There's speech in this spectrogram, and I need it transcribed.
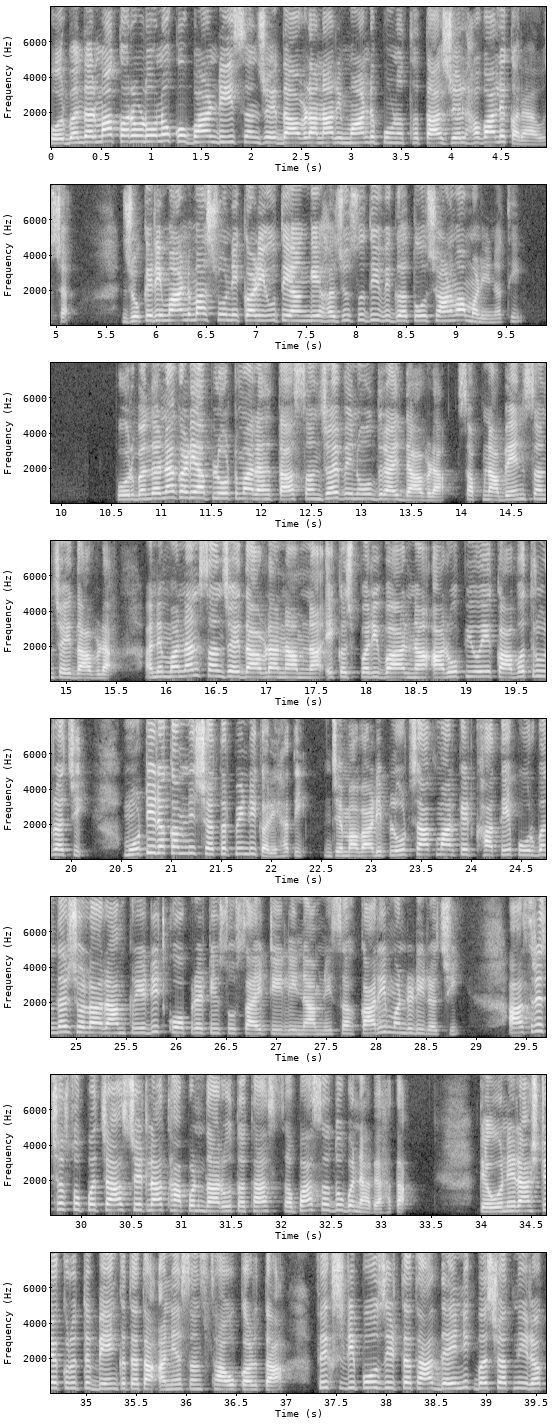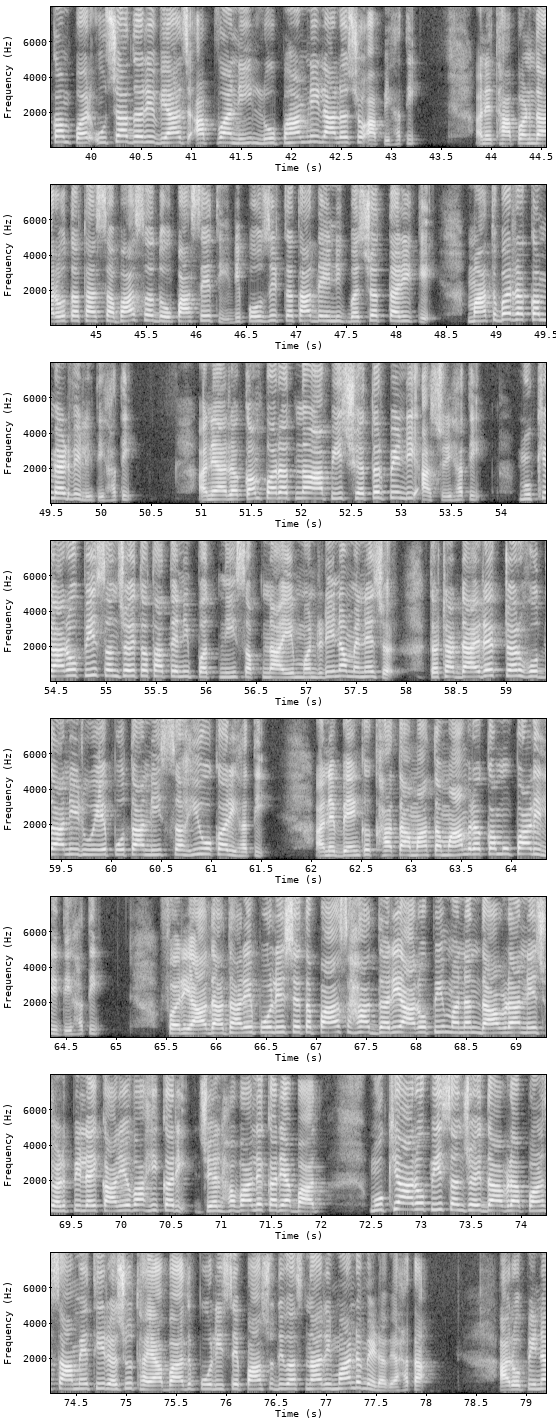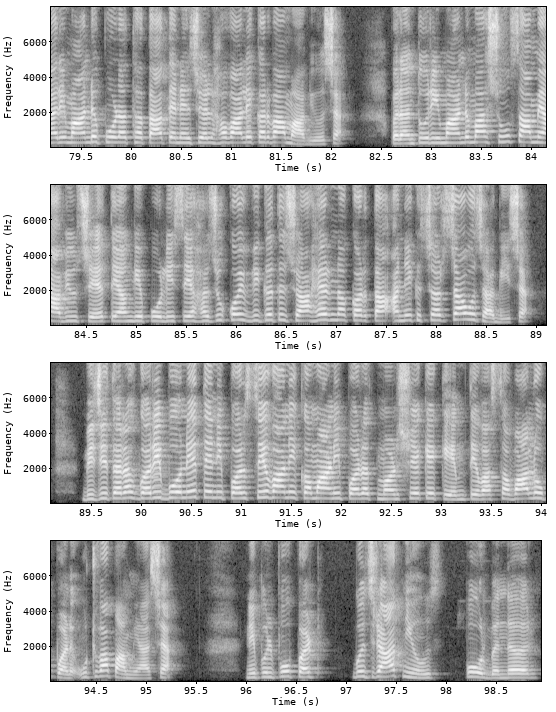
પોરબંદરમાં કરોડોનો કૌભાંડી સંજય દાવડાના રિમાન્ડ પૂર્ણ થતા જેલ હવાલે કરાયો છે. જો કે રિમાન્ડમાં શું નીકળ્યું તે અંગે હજુ સુધી વિગતો જાણવા મળી નથી. પોરબંદરના કડિયા પ્લોટમાં રહેતા સંજય વિનોદરાય દાવડા, સપનાબેન સંજય દાવડા અને મનન સંજય દાવડા નામના એક જ પરિવારના આરોપીઓએ કાવતરું રચી મોટી રકમની છેતરપિંડી કરી હતી, જેમાં વાડી પ્લોટ શાક માર્કેટ ખાતે Porbandar Jalaram credit cooperative society લી નામની સહકારી મંડળી રચી આશરે છસો પચાસ જેટલા થાપણદારો તથા સભાસદો બનાવ્યા હતા. તેઓને રાષ્ટ્રીયકૃત બેંક તથા અન્ય સંસ્થાઓ કરતા ફિક્સ ડિપોઝિટ તથા દૈનિક બચતની રકમ પર ઊંચા દરે વ્યાજ આપવાની લોભામણી લાલચો આપી હતી. અને થાપણદારો તથા સભાસદો પાસેથી ડિપોઝિટ તથા દૈનિક બચત તરીકે માતબર રકમ મેળવી લીધી હતી. અને આ રકમ પરત ન આપી છેતરપિંડી આચરી હતી. મુખ્ય આરોપી સંજય તથા તેની પત્ની સપનાએ મંડળીના મેનેજર તથા ડાયરેક્ટર હોદ્દાની રૂએ પોતાની સહીઓ કરી હતી અને બેંક ખાતામાં તમામ રકમ ઉપાડી લીધી હતી. ફરિયાદ આધારે પોલીસે તપાસ હાથ ધરી આરોપી મનન દાવડાને ઝડપી લઈ કાર્યવાહી કરી જેલ હવાલે કર્યા બાદ મુખ્ય આરોપી સંજય દાવડા પણ સામેથી રજૂ થયા બાદ પોલીસે પાંચ દિવસના રિમાન્ડ મેળવ્યા હતા. આરોપીના રિમાન્ડ પૂર્ણ થતાં તેને જેલ હવાલે કરવામાં આવ્યો છે. પરંતુ રિમાન્ડમાં શું સામે આવ્યું છે તે અંગે પોલીસે હજુ કોઈ વિગત જાહેર ન કરતા અનેક ચર્ચાઓ જાગી છે. બીજી તરફ, ગરીબોને તેની પરસેવાની કમાણી પરત મળશે કે કેમ તેવા સવાલો પણ ઉઠવા પામ્યા છે. નિપુલ પોપટ, ગુજરાત ન્યૂઝ, પોરબંદર.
